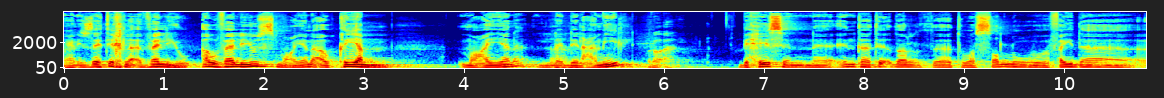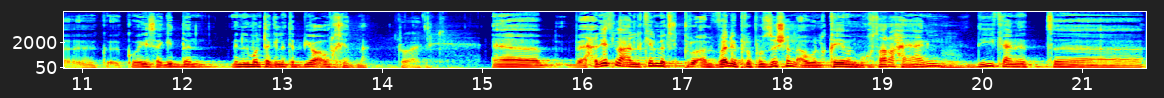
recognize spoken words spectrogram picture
يعني إزاي تخلق value أو values معينة أو قيم معينة ل- للعميل رائع. بحيث إن أنت تقدر توصل له فايدة كويسة جدا من المنتج اللي أنت بتبيعه أو الخدمة. رائع جدا. آه، حديثنا عن كلمة ال value proposition أو القيم المقترحة يعني دي كانت آه،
